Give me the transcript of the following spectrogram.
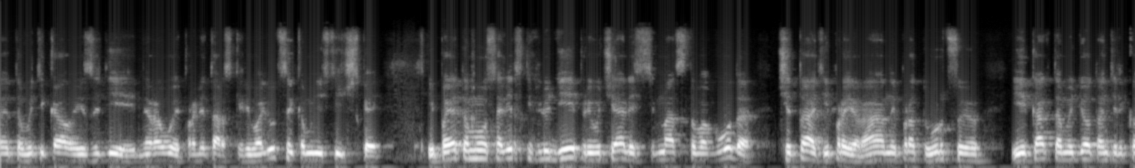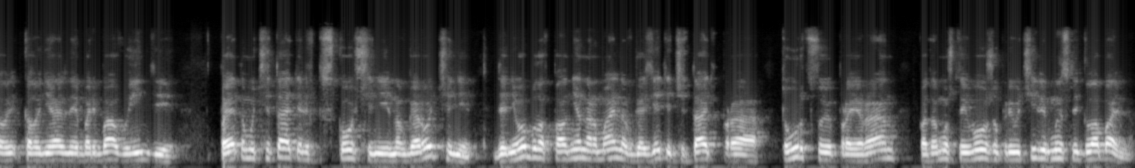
это вытекало из идеи мировой пролетарской революции коммунистической. И поэтому советских людей приучались с 17 года читать и про Иран, и про Турцию, и как там идет антиколониальная борьба в Индии. Поэтому читатель в Псковщине и Новгородчине, для него было вполне нормально в газете читать про Турцию, про Иран, потому что его уже приучили мыслить глобально.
